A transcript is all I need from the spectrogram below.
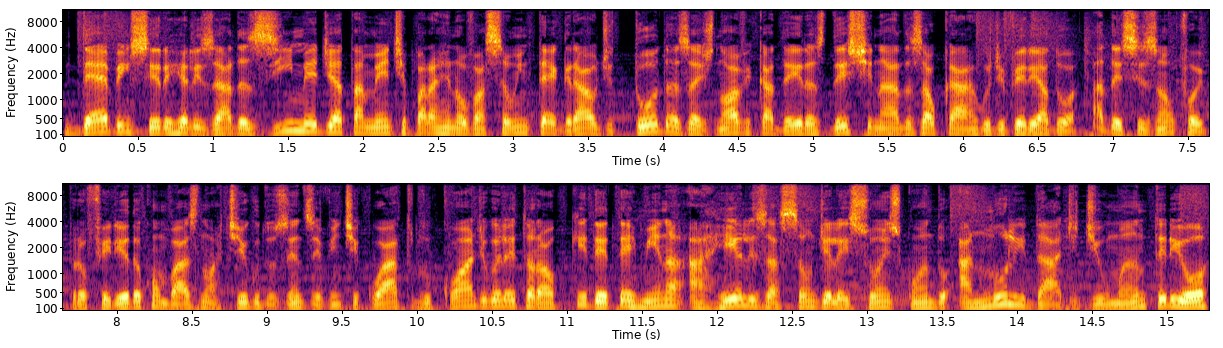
devem ser realizadas imediatamente para a renovação integral de todas as nove cadeiras destinadas ao cargo de vereador. A decisão foi proferida com base no artigo 224 do Código Eleitoral, que determina a realização de eleições quando a nulidade de uma anterior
